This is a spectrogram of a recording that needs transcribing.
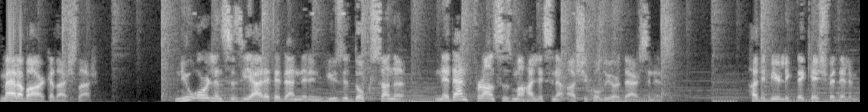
Merhaba arkadaşlar. New Orleans'ı ziyaret edenlerin %90'ı neden Fransız mahallesine aşık oluyor dersiniz? Hadi birlikte keşfedelim.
